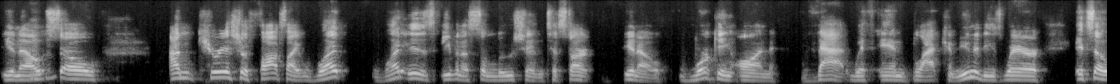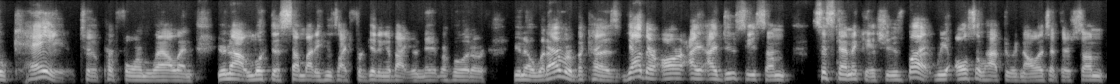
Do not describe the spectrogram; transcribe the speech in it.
you know? Mhm. So I'm curious your thoughts, like what what is even a solution to start, you know, working on that within black communities where it's okay to perform well and you're not looked as somebody who's like forgetting about your neighborhood or you know whatever because yeah there are I, I do see some systemic issues but we also have to acknowledge that there's some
